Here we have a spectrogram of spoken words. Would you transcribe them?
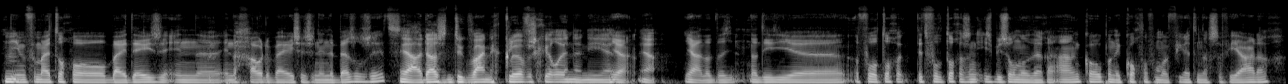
Die Hm. hem voor mij toch wel bij deze in, eh, in de gouden wijzers en in de bezel zit. ja, daar is natuurlijk weinig kleurverschil in. En die, eh, Ja. ja. Ja, dat, dat, dat die, dat voelde toch, dit voelde toch als een iets bijzonderdere aankoop. Want ik kocht hem voor mijn 24e verjaardag.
